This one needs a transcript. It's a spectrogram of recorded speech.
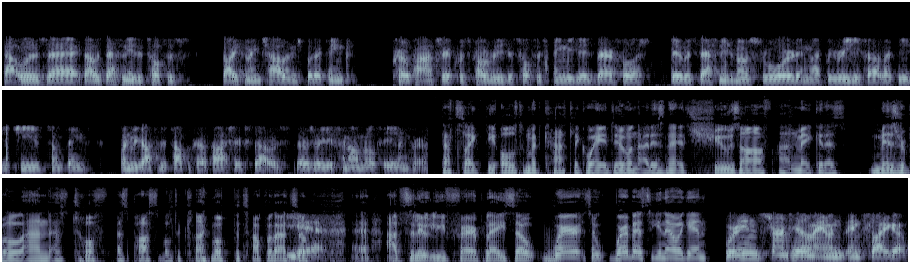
That was uh, that was definitely the toughest cycling challenge. But I think Croagh Patrick was probably the toughest thing we did barefoot. It was definitely the most rewarding. Like we really felt like we'd achieved something when we got to the top of Croagh Patrick. So that was that was really a phenomenal feeling for us. That's like the ultimate Catholic way of doing that, isn't it? It's shoes off and make it as miserable and as tough as possible to climb up the top of that. Yeah. So, uh, absolutely fair play. So, where, so whereabouts are you now again? We're in Strandhill now in, in Sligo.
